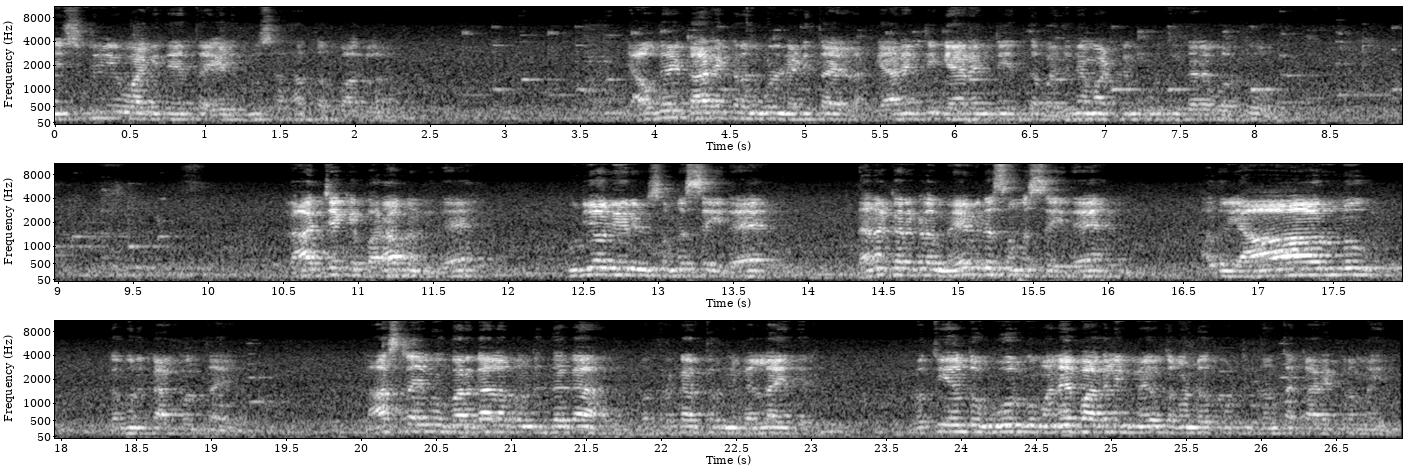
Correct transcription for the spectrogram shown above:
ನಿಷ್ಕ್ರಿಯವಾಗಿದೆ ಅಂತ ಹೇಳಿದ್ರು ಸಹ ತಪ್ಪಾಗಲ್ಲ ಯಾವುದೇ ಕಾರ್ಯಕ್ರಮಗಳು ನಡೀತಾ ಇಲ್ಲ. ಗ್ಯಾರಂಟಿ ಗ್ಯಾರಂಟಿ ಅಂತ ಭಜನೆ ಮಾಡ್ಕೊಂಡು ಕೂತಿದ್ದಾರೆ ಹೊರತು. ರಾಜ್ಯಕ್ಕೆ ಬರ ಬಂದಿದೆ. ಕುಡಿಯೋ ನೀರಿನ ಸಮಸ್ಯೆ ಇದೆ. ದನಕರುಗಳ ಮೇವಿನ ಸಮಸ್ಯೆ ಇದೆ. ಅದು ಯಾರನ್ನು ಗಮನಕ್ಕೆ ಹಾಕುವಂತ ಇಲ್ಲ. ಲಾಸ್ಟ್ ಟೈಮು ಬರಗಾಲ ಬಂದಿದ್ದಾಗ ಪತ್ರಕರ್ತರು ನೀವೆಲ್ಲ ಇದ್ದೀರಿ. ಪ್ರತಿಯೊಂದು ಊರಿಗೂ ಮನೆ ಬಾಗಿಲಿಗೆ ಮೇವು ತಗೊಂಡೋಗಿ ಕೊಟ್ಟಿದ್ದಂಥ ಕಾರ್ಯಕ್ರಮ ಇದು.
